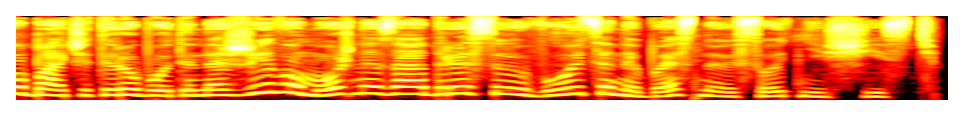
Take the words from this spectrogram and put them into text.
Побачити роботи наживо можна за адресою вулиця Небесної Сотні 6.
